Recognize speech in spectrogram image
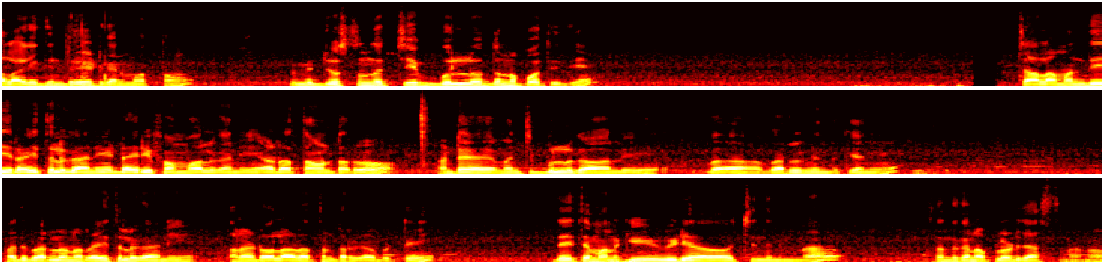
అలాగే దీని రేట్ కానీ మొత్తం. ఇప్పుడు మీరు చూస్తుంది వచ్చి బుల్లు దున్నపోతుంది. చాలామంది రైతులు కానీ డైరీ ఫామ్ వాళ్ళు కానీ అడుగుతూ ఉంటారు. అంటే మంచి బుల్ కావాలి బర్రెల మీదకి అని. పది బర్రెలు ఉన్న రైతులు కానీ అలాంటి వాళ్ళు అడుగుతుంటారు కాబట్టి. ఇదైతే మనకి వీడియో వచ్చింది నిన్న. సో అందుకని అప్లోడ్ చేస్తున్నాను.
